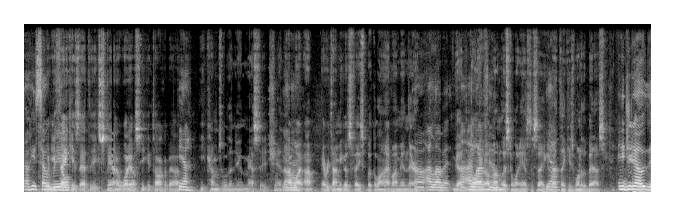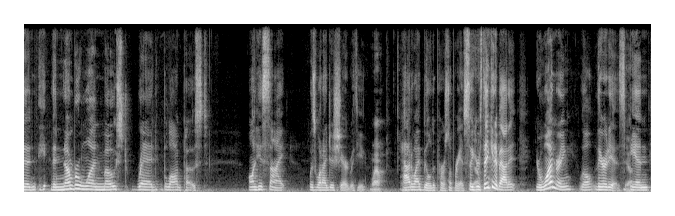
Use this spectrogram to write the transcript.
oh, he's so when real. you think he's at the extent of what else he could talk about, yeah. he comes with a new message. And yeah. I want, I'm, every time he goes Facebook Live, I'm in there. Oh, I love it. Got I, love up, him. I'm listening to what he has to say because yeah. I think he's one of the best. And did you know the, the number one most read blog post on his site was what I just shared with you? Wow. How do I build a personal brand? So yeah. you're thinking about it, you're wondering, well, there it is. Yeah. And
